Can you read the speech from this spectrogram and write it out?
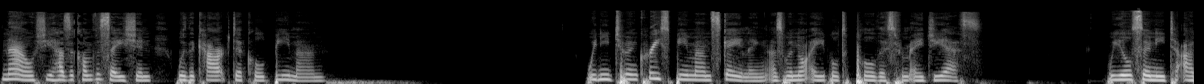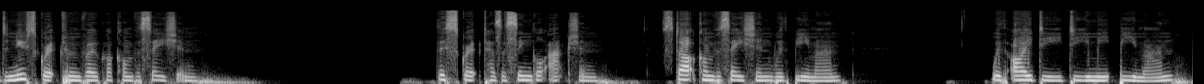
Now she has a conversation with a character called B-Man. We need to increase B-Man scaling as we're not able to pull this from AGS. We also need to add a new script to invoke our conversation. This script has a single action. Start conversation with B-Man. With ID D meet B-Man.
